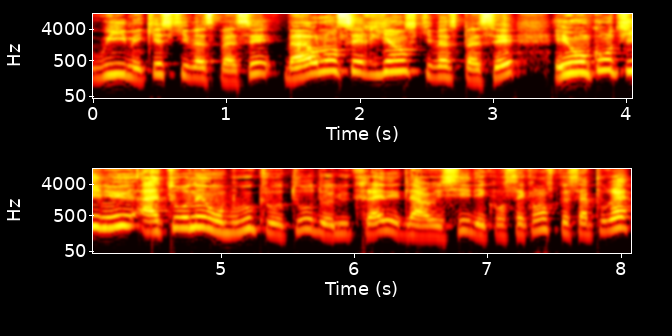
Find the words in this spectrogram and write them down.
oui, mais qu'est-ce qui va se passer? Bah, on n'en sait rien ce qui va se passer et on continue à tourner en boucle autour de l'Ukraine et de la Russie, des conséquences que ça pourrait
